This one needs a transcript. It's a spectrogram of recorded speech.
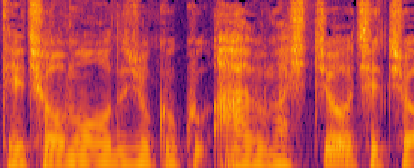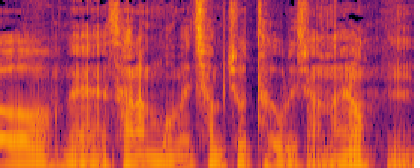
데쳐 먹어도 좋고, 그, 아유, 맛있죠? 제첩. 네, 사람 몸에 참 좋다고 그러잖아요. 음.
